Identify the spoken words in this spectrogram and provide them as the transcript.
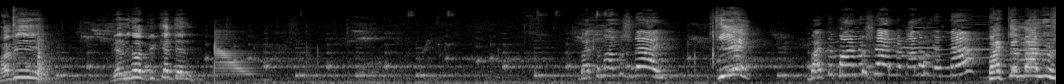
ভাবি দেন গো ভিক্ষা দেন। মানুষ নাই? কি? মানুষ নাই আপনার কানা হলেন না? বাড়িতে মানুষ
